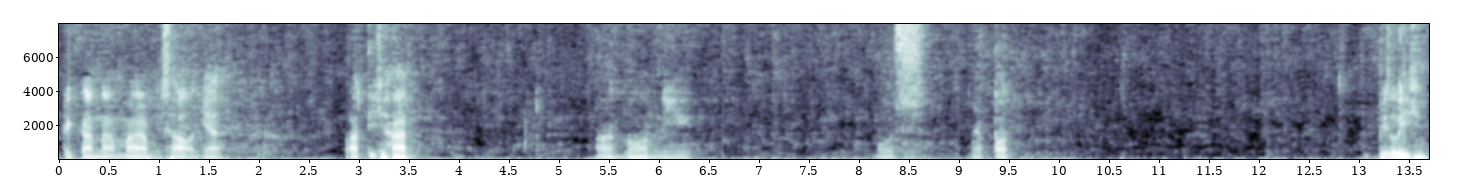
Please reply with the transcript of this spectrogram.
Berikan nama misalnya latihan anonymous method pilih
